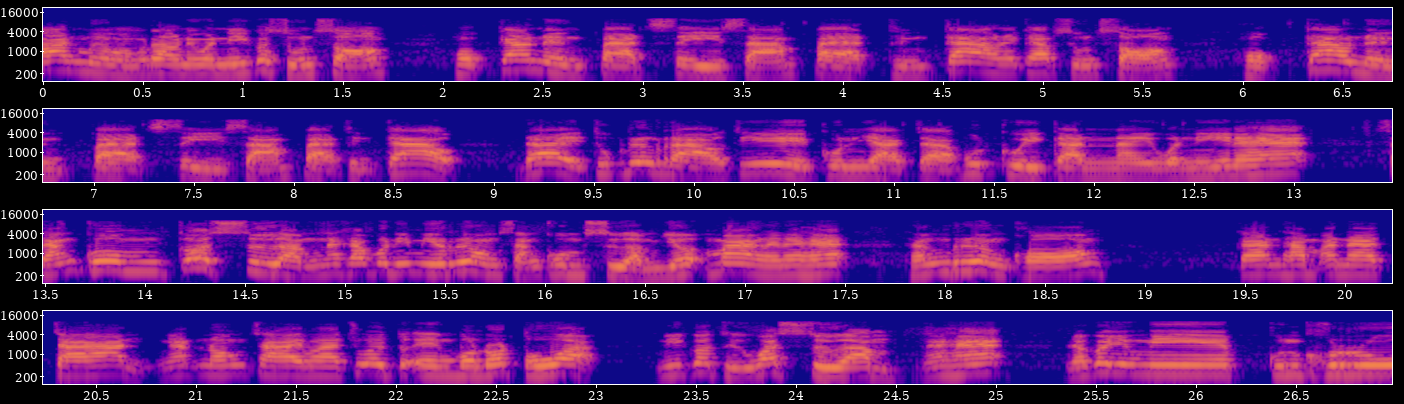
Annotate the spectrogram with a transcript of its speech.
บ้านเมืองของเราในวันนี้ก็ 02 691 8438ถึง9นะครับ 02 691 8438ถึง9ได้ทุกเรื่องราวที่คุณอยากจะพูดคุยกันในวันนี้นะฮะสังคมก็เสื่อมนะครับ วันนี้มีเรื่องของสังคมเสื่อมเยอะมากเลยนะฮะทั้งเรื่องของการทำอนาจารงัดน้องชายมาช่วยตัวเองบนรถทัวร์ นี่ก็ถือว่าเสื่อมนะฮะแล้วก็ยังมีคุณครู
